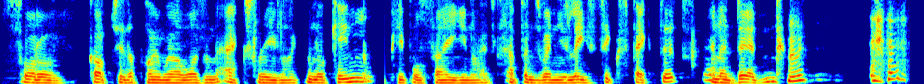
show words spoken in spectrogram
Sort of got to the point where I wasn't actually like looking. People say, you know, it happens when you least expect it, and it did.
